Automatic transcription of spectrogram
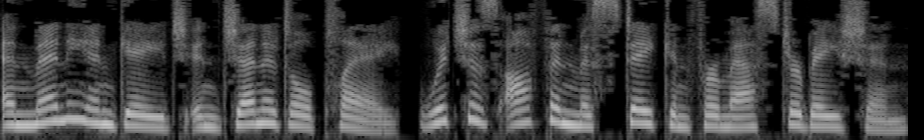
and many engage in genital play, which is often mistaken for masturbation.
